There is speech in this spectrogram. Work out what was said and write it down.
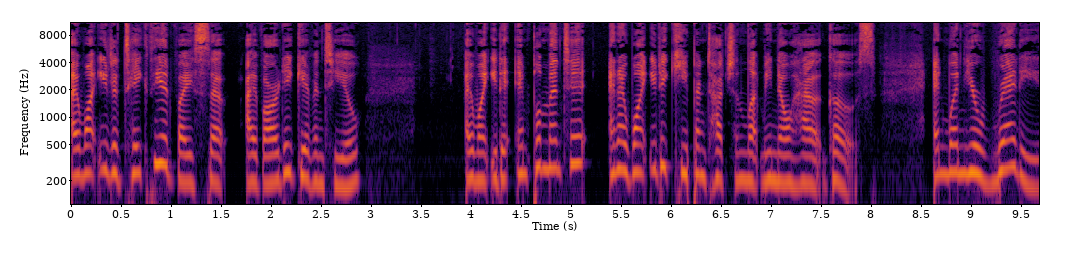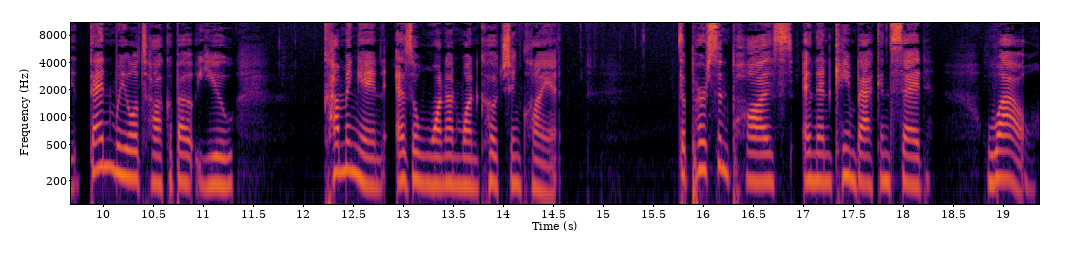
I want you to take the advice that I've already given to you. I want you to implement it, and I want you to keep in touch and let me know how it goes. And when you're ready, then we will talk about you coming in as a one on one coaching client. The person paused and then came back and said, Wow,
